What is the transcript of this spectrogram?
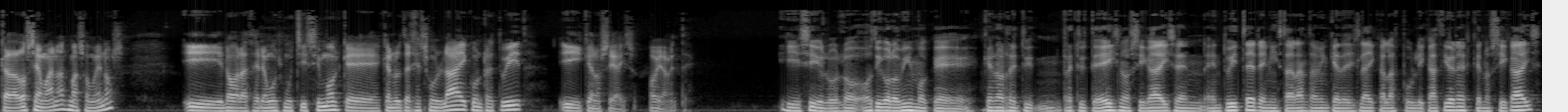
cada dos semanas más o menos. Y lo agradeceremos muchísimo que, que nos dejéis un like, un retweet y que nos sigáis, obviamente. Y sí, lo- lo- os digo lo mismo, que, que nos retui- retuiteéis, nos sigáis en, en Twitter, en Instagram también que deis like a las publicaciones, que nos sigáis.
